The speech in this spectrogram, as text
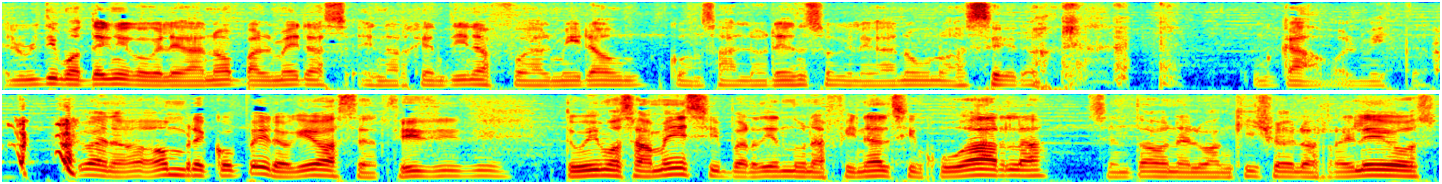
El último técnico que le ganó a Palmeiras en Argentina fue Almirón con San Lorenzo, que le ganó 1 a 0. un capo el mister. Y bueno, hombre copero, ¿qué va a hacer? Sí, sí, sí. Tuvimos a Messi perdiendo una final sin jugarla, sentado en el banquillo de los relevos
